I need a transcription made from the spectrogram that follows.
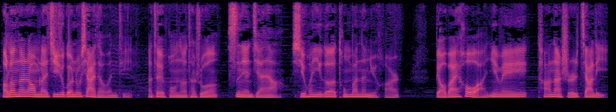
好了，那让我们来继续关注下一条问题。那这位朋友呢，他说四年前啊，喜欢一个同班的女孩，表白后啊，因为他那时家里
